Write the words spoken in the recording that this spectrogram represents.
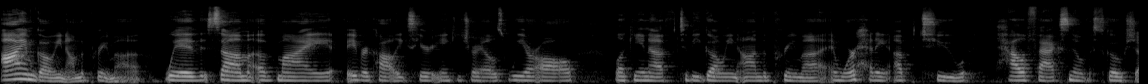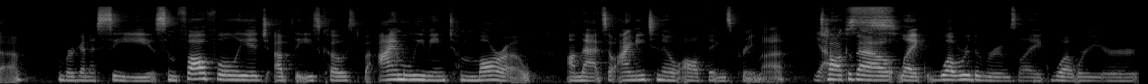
I'm going on the Prima with some of my favorite colleagues here at Yankee Trails. We are all lucky enough to be going on the Prima and we're heading up to Halifax, Nova Scotia. We're going to see some fall foliage up the East Coast, but I'm leaving tomorrow on that. So I need to know all things Prima. Talk about like what were the rooms like? What were your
